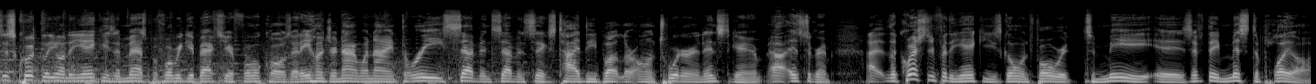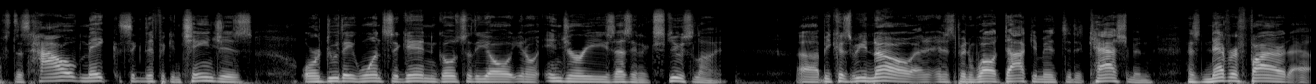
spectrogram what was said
Just quickly on the Yankees and Mets before we get back to your phone calls at 800 919 3776. Ty D. Butler on Twitter and Instagram. Uh, Instagram. Uh, the question for the Yankees going forward to me is if they miss the playoffs, does Howe make significant changes or do they once again go to the old, you know, injuries as an excuse line? Uh, because we know, and, it's been well documented, that Cashman has never fired a,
